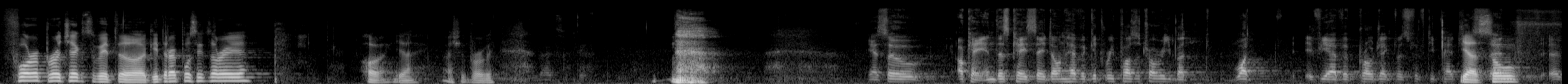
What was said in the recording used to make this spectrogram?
For projects with a Git repository, oh yeah, I should probably. yeah, so, okay, in this case they don't have a Git repository, but what if you have a project with 50 patches? Yeah, so. And, uh,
